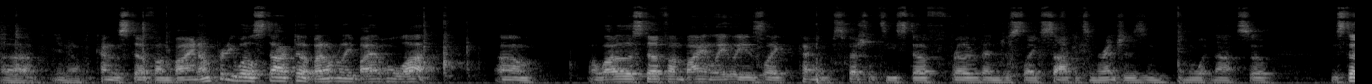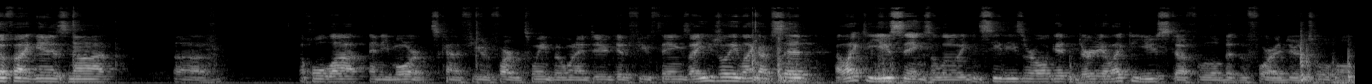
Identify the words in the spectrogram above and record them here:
uh, you know, kind of the stuff I'm buying. I'm pretty well stocked up. I don't really buy a whole lot. Um, a lot of the stuff I'm buying lately is like kind of specialty stuff rather than just like sockets and wrenches and, and whatnot. So the stuff I get is not uh, a whole lot anymore. It's kind of few and far between, but when I do get a few things, I usually, like I've said, I like to use things a little. You can see these are all getting dirty. I like to use stuff a little bit before I do a tool haul.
